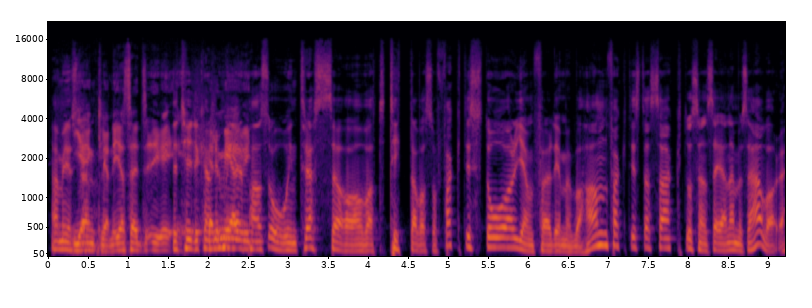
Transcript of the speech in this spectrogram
Ja, men just det. Egentligen. Jag, säger, Det tyder kanske mer på hans ointresse av att titta vad som faktiskt står, jämföra det med vad han faktiskt har sagt och sen säga, nej men så här var det.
